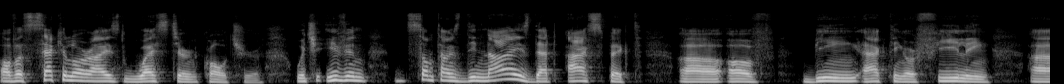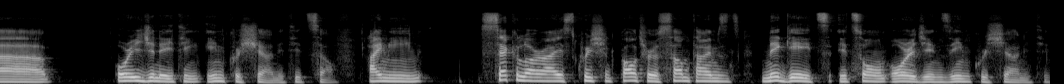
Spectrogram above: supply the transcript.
of a secularized Western culture, which even sometimes denies that aspect uh, of being, acting, or feeling uh, originating in Christianity itself. I mean, secularized Christian culture sometimes negates its own origins in Christianity,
